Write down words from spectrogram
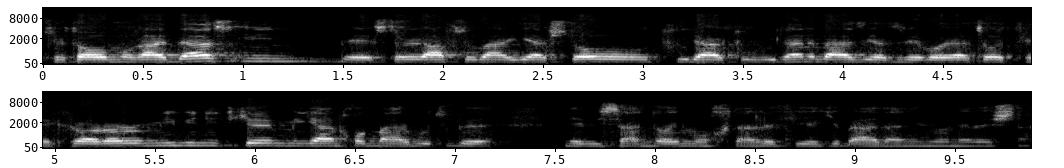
کتاب مقدس این به اصطلاح رفت و برگشت و تو در تو بودن بعضی از روایت ها و تکرارا رو می‌بینید که میگن خب مربوط به نویسنده های مختلفیه که بعدا این رو نوشتن.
